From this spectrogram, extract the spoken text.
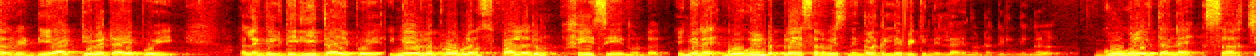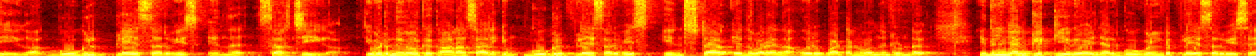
സർവീസ് ഡിയാക്ടിവേറ്റ് ആയിപ്പോയി. അല്ലെങ്കിൽ ഡിലീറ്റ് ആയിപ്പോയി. ഇങ്ങനെയുള്ള പ്രോബ്ലംസ് പലരും ഫേസ് ചെയ്യുന്നുണ്ട്. ഇങ്ങനെ ഗൂഗിളിന്റെ പ്ലേ സർവീസ് നിങ്ങൾക്ക് ലഭിക്കുന്നില്ല എന്നുണ്ടെങ്കിൽ നിങ്ങൾ ഗൂഗിളിൽ തന്നെ സെർച്ച് ചെയ്യുക. ഗൂഗിൾ പ്ലേ സർവീസ് എന്ന് സെർച്ച് ചെയ്യുക. ഇവിടെ നിങ്ങൾക്ക് കാണാൻ സാധിക്കും ഗൂഗിൾ പ്ലേ സർവീസ് ഇൻസ്റ്റാൾ എന്ന് പറയുന്ന ഒരു ബട്ടൺ വന്നിട്ടുണ്ട്. ഇതിൽ ഞാൻ ക്ലിക്ക് ചെയ്ത് കഴിഞ്ഞാൽ ഗൂഗിളിന്റെ പ്ലേ സർവീസ്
